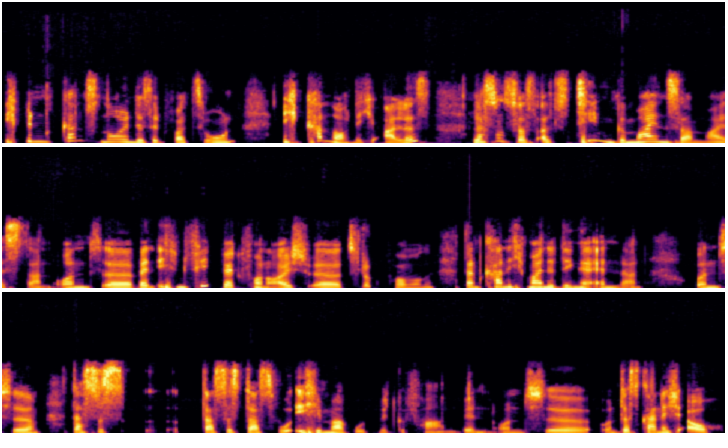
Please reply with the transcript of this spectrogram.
ich bin ganz neu in der Situation, ich kann noch nicht alles, lass uns das als Team gemeinsam meistern und äh, wenn ich ein Feedback von euch äh, zurückbekomme, dann kann ich meine Dinge ändern und äh, das ist das ist das, wo ich immer gut mitgefahren bin und äh, und das kann ich auch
